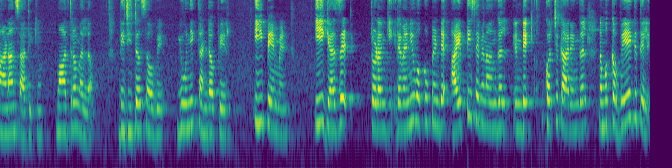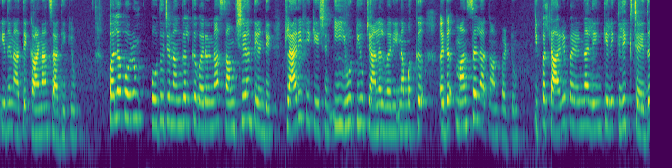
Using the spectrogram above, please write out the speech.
കാണാൻ സാധിക്കും. മാത്രമല്ല ഡിജിറ്റൽ സർവേ യൂണിക് തണ്ടപ്പേർ ഇ പേയ്മെന്റ് ഇ ഗസറ്റ് തുടങ്ങി റവന്യൂ വകുപ്പിന്റെ ഐ ടി സേവനങ്ങളുടെ കുറച്ച് കാര്യങ്ങൾ നമുക്ക് വേഗത്തിൽ ഇതിനകത്ത് കാണാൻ സാധിക്കും. പലപ്പോഴും പൊതുജനങ്ങൾക്ക് വരുന്ന സംശയത്തിന്റെ ക്ലാരിഫിക്കേഷൻ ഈ യൂട്യൂബ് ചാനൽ വഴി നമുക്ക് ഇത് മനസ്സിലാക്കാൻ പറ്റും. ഇപ്പോൾ താഴെ പറയുന്ന ലിങ്കിൽ ക്ലിക്ക് ചെയ്ത്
